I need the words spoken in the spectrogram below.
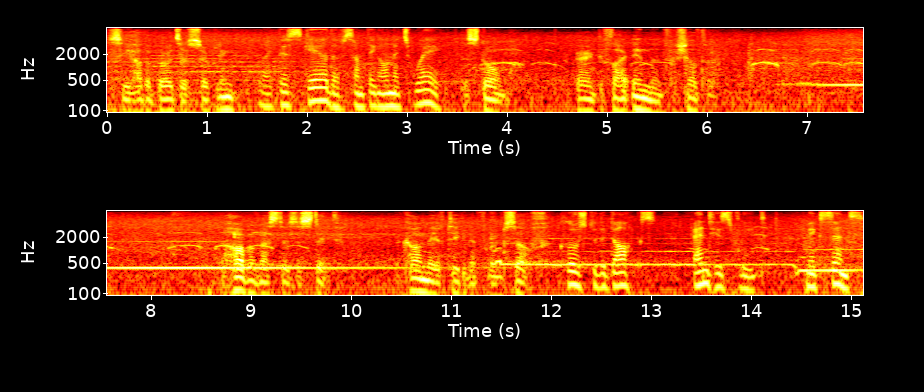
See how the birds are circling? Like they're scared of something on its way. The storm. Preparing to fly inland for shelter. The harbor master's estate. The Khan may have taken it for himself. Close to the docks. And his fleet. Makes sense.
